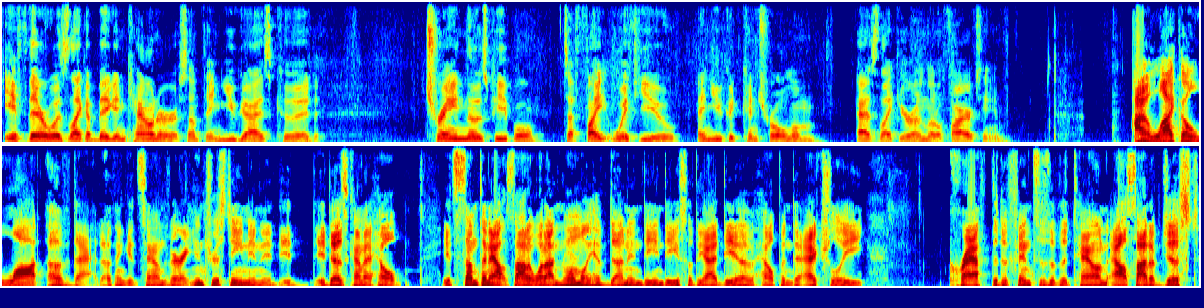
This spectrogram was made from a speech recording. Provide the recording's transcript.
if there was like a big encounter or something, you guys could train those people to fight with you, and you could control them as like your own little fire team. I like a lot of that. I think it sounds very interesting, and it, it, it does kind of help. It's something outside of what I normally have done in D and D. So the idea of helping to actually craft the defenses of the town outside of just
